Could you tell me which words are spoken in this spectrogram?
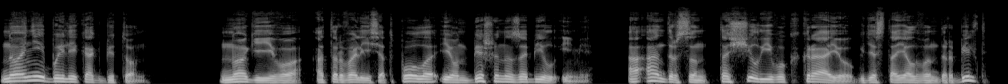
но они были как бетон. Ноги его оторвались от пола, и он бешено забил ими. А Андерсон тащил его к краю, где стоял Вандербильд,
